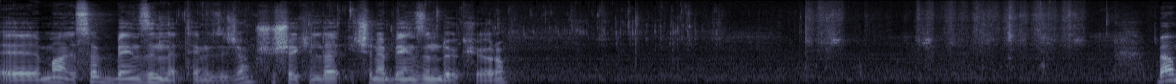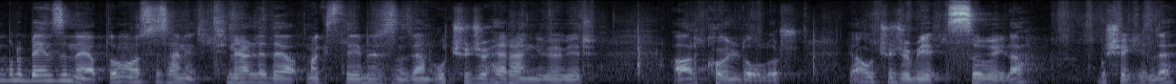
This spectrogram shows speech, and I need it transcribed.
e, maalesef benzinle temizleyeceğim. Şu şekilde içine benzin döküyorum. Ben bunu benzinle yaptım ama siz hani tinerle de yapmak isteyebilirsiniz. Yani uçucu herhangi bir alkol de olur. Ya yani uçucu bir sıvıyla bu şekilde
